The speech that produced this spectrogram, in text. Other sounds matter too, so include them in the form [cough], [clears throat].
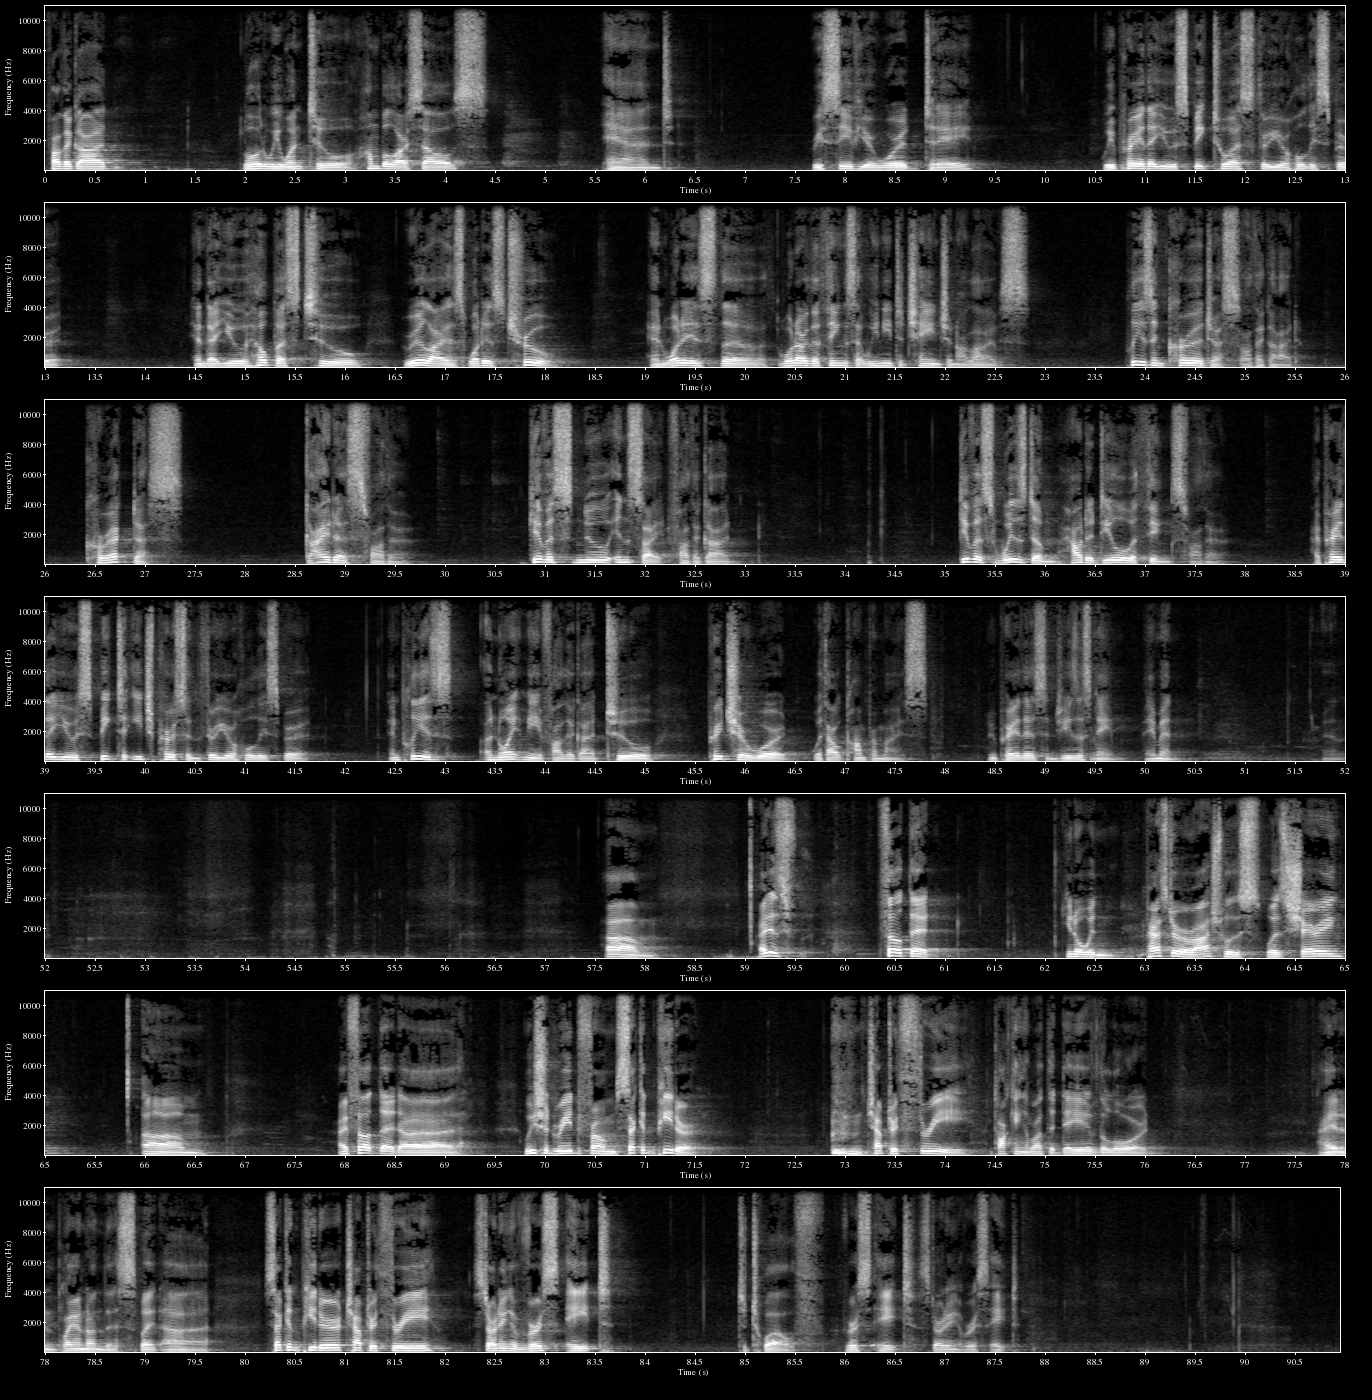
Father God, Lord, we want to humble ourselves and receive your word today. We pray that you speak to us through your Holy Spirit and that you help us to realize what is true and what is the what are the things that we need to change in our lives. Please encourage us, Father God. Correct us. Guide us, Father. Give us new insight, Father God. Give us wisdom how to deal with things, Father. I pray that you speak to each person through your Holy Spirit. And please anoint me, Father God, to preach your word without compromise. We pray this in Jesus' name. Amen. Amen. Um, I just felt that, you know, when Pastor Arash was, was sharing, um, I felt that uh, we should read from 2 Peter [clears throat] chapter 3, talking about the day of the Lord. I hadn't planned on this, but uh, 2 Peter chapter 3, starting at verse 8 to 12. Verse 8, starting at verse 8.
